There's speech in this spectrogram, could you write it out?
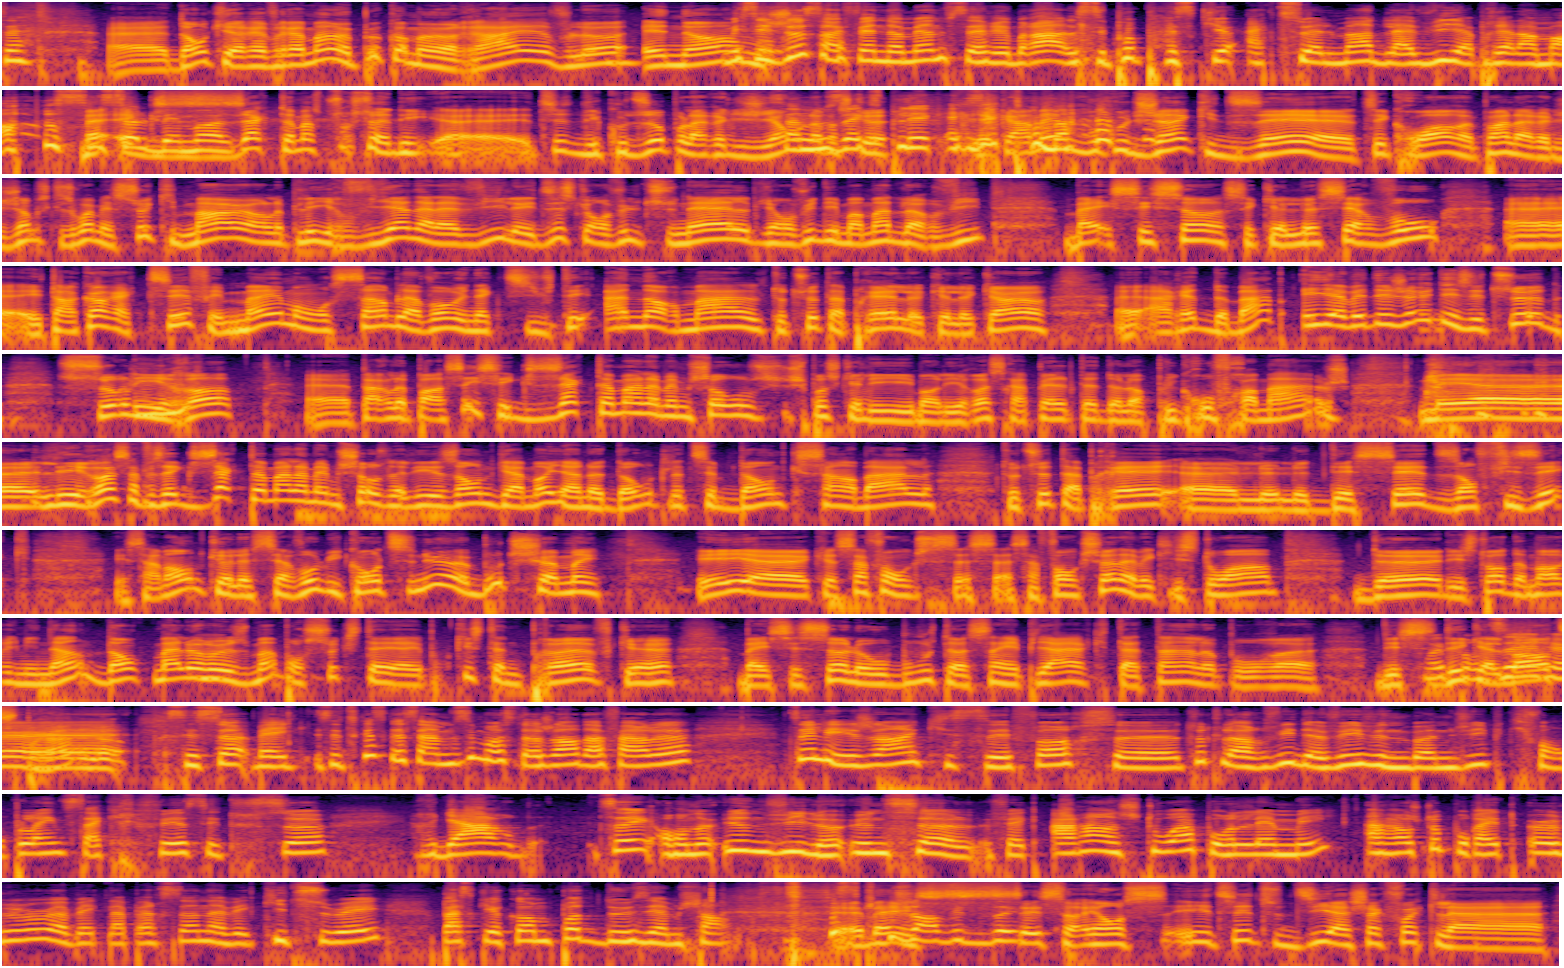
Euh, donc, il y aurait vraiment un peu comme un rêve là, énorme. Mais c'est juste un phénomène cérébral. C'est pas parce qu'il y a actuellement de la vie après la mort. C'est Ben, ça le bémol. Exactement. C'est ça que c'est des, euh, des coups durs pour la religion. Ça là, nous parce explique Il y a quand même beaucoup de gens qui disaient, tu sais, croire un peu à la religion, parce qu'ils disent, ouais, mais ceux qui meurent, là, puis ils reviennent à la vie, là, ils disent qu'ils ont vu le tunnel, puis ils ont vu des moments de leur vie. Ben, c'est ça, c'est que le cerveau est encore actif et même on semble avoir une activité anormale tout de suite après que le cœur euh, arrête de battre. Et il y avait déjà eu des études sur les rats euh, par le passé. C'est exactement la même chose. Je sais pas ce que les, bon, les rats se rappellent peut-être de leur plus gros fromage, mais euh, les rats, ça faisait exactement la même chose. là. Les ondes gamma, il y en a d'autres, le type d'ondes qui s'emballent tout de suite après euh, le, le décès, disons, physique. Et ça montre que le cerveau, lui, continue un bout de chemin. Et euh, que ça, fonc- ça, ça- ça fonctionne avec l'histoire de l'histoire de mort imminente. Donc, malheureusement, pour ceux qui c'était, pour qui c'était une preuve que, ben c'est ça, là, au bout, tu as Saint-Pierre qui t'attend pour euh, décider Oui, pour quel dire, bord tu prends. Là. C'est ça. Ben, sais-tu qu'est-ce que ça me dit, moi, ce genre d'affaires-là? Tu sais, les gens qui s'efforcent euh, toute leur vie de vivre une bonne vie puis qui font plein de sacrifices et tout ça, regarde, tu sais, on a une vie, là, une seule. Fait que arrange-toi pour l'aimer, arrange-toi pour être heureux avec la personne avec qui tu es, parce qu'il y a comme pas de deuxième chance. C'est ce Eh que ben, j'ai envie de dire. C'est ça. Et tu sais, tu te dis à chaque fois que la,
